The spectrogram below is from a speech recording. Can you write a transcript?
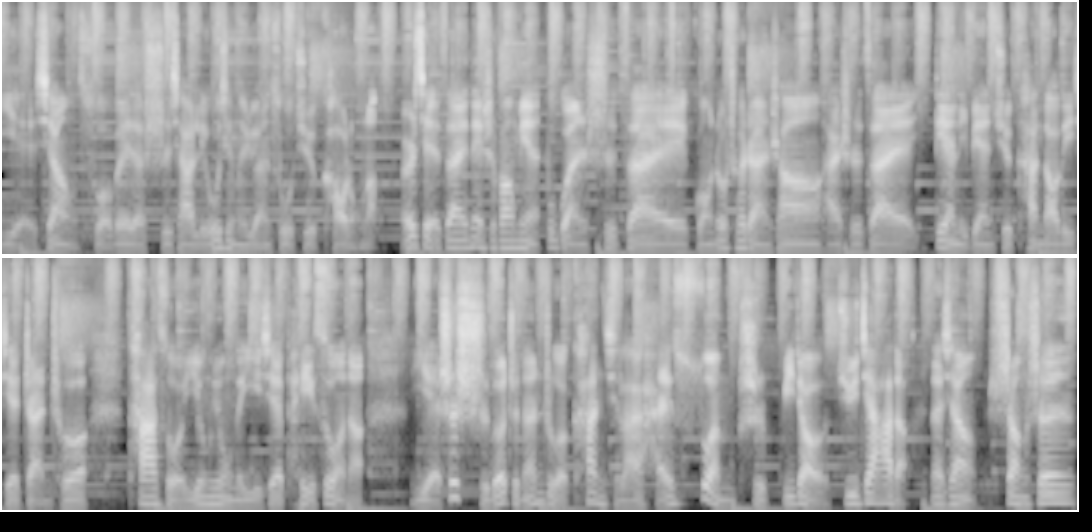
也向所谓的时下流行的元素去靠拢了。而且在内饰方面，不管是在广州车展上，还是在店里边去看到的一些展车，它所应用的一些配色呢。也是使得指南者看起来还算是比较居家的。那像上身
